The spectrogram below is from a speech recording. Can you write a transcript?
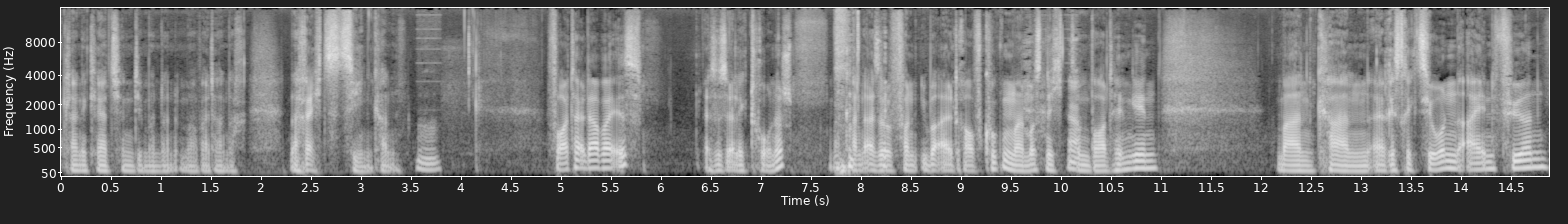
kleine Kärtchen, die man dann immer weiter nach, nach rechts ziehen kann. Mhm. Vorteil dabei ist, es ist elektronisch. Man kann also von überall drauf gucken. Man muss nicht ja. zum Board hingehen. Man kann äh, Restriktionen einführen.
